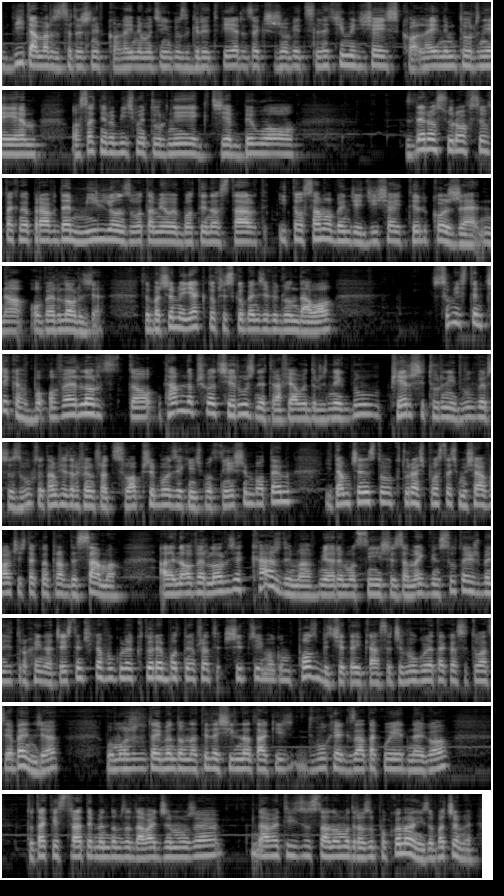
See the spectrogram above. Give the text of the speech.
Witam bardzo serdecznie w kolejnym odcinku z gry Twierdza Krzyżowiec. Lecimy dzisiaj z kolejnym turniejem. Ostatnio robiliśmy turnieje, gdzie było zero surowców tak naprawdę, milion złota miały boty na start i to samo będzie dzisiaj, tylko że na Overlordzie. Zobaczymy jak to wszystko będzie wyglądało. W sumie jestem ciekaw, bo Overlord to tam na przykład się różne trafiały drużyny. Jak był pierwszy turniej 2 vs 2, to tam się trafiał na przykład słabszy bot z jakimś mocniejszym botem i tam często któraś postać musiała walczyć tak naprawdę sama. Ale na Overlordzie każdy ma w miarę mocniejszy zamek, więc tutaj już będzie trochę inaczej. Jestem ciekaw w ogóle, które boty na przykład szybciej mogą pozbyć się tej kasy, czy w ogóle taka sytuacja będzie. Bo może tutaj będą na tyle silne ataki, dwóch jak zaatakuje jednego, to takie straty będą zadawać, że może nawet i zostaną od razu pokonani. Zobaczymy.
